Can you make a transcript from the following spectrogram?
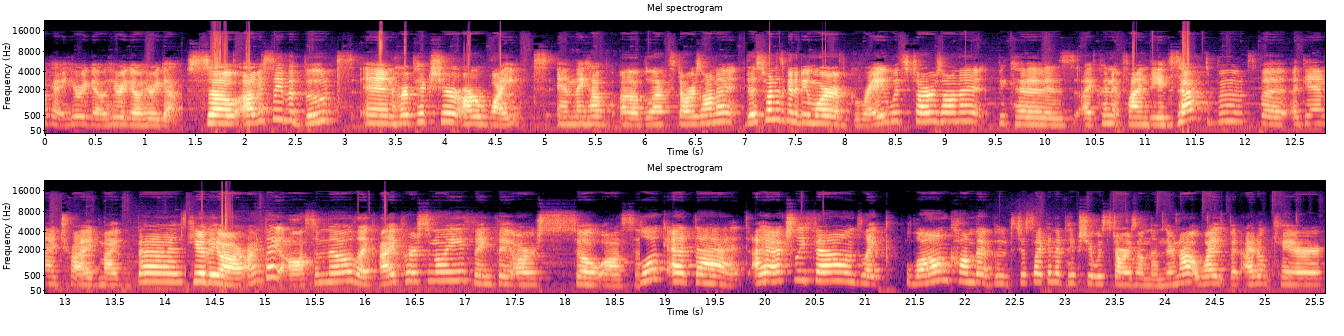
Okay, here we go, here we go, here we go. So obviously the boots in her picture are white and they have uh, black stars on it. This one is going to be more of gray with stars on it because I couldn't find the exact boots, but again, I tried my best. Here they are. Aren't they awesome though? Like I personally think they are so awesome. Look at that. I actually found like long combat boots just like in the picture with stars on them. They're not white, but I don't care.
